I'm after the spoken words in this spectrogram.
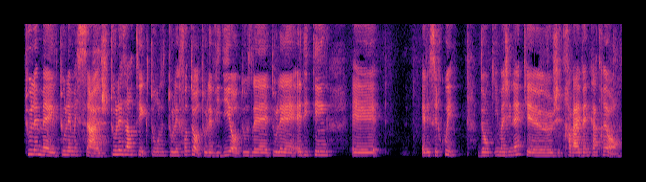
Tous les mails, tous les messages, tous les articles, tous les, tous les photos, tous les vidéos, tous les, tous les editing et, et les circuits. Donc, imaginez que euh, je travaille 24 heures.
